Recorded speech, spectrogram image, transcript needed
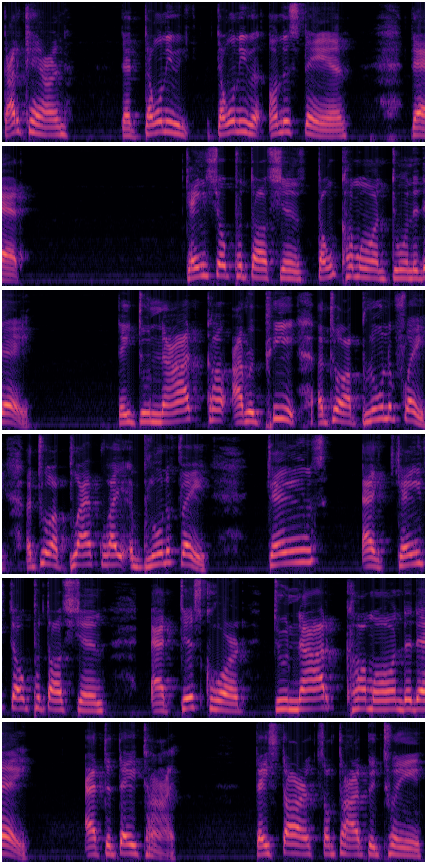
got a Karen that don't even don't even understand that Game show productions don't come on during the day. They do not come. I repeat until I blue in the face, until I black light and blue in the face. Games at Game Show Production at Discord do not come on today at the daytime. They start sometime between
